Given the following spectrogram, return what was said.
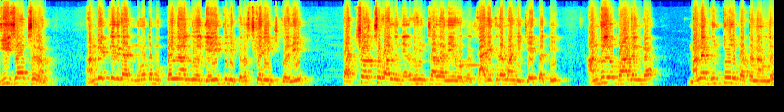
ఈ సంవత్సరం అంబేద్కర్ గారి నూట ముప్పై నాలుగో జయంతిని పురస్కరించుకొని పక్షోత్సవాలు నిర్వహించాలనే ఒక కార్యక్రమాన్ని చేపట్టి అందులో భాగంగా మన గుంటూరు పట్టణంలో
